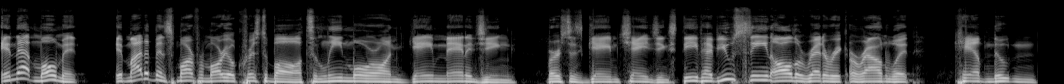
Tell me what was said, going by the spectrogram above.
in that moment, it might have been smart for Mario Cristobal to lean more on game managing versus game changing. Steve, have you seen all the rhetoric around what Cam Newton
